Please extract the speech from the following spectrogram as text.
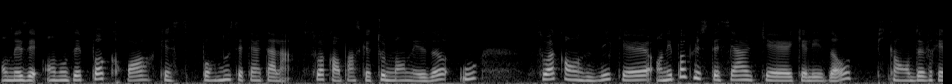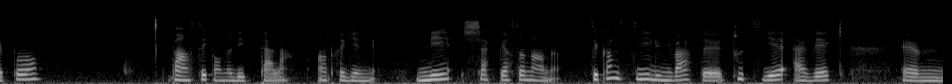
on n'osait pas croire que pour nous, c'était un talent. Soit qu'on pense que tout le monde les a, ou soit qu'on se dit qu'on n'est pas plus spécial que, les autres, puis qu'on ne devrait pas penser qu'on a des talents, entre guillemets. Mais chaque personne en a. C'est comme si l'univers te toutillait avec euh,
